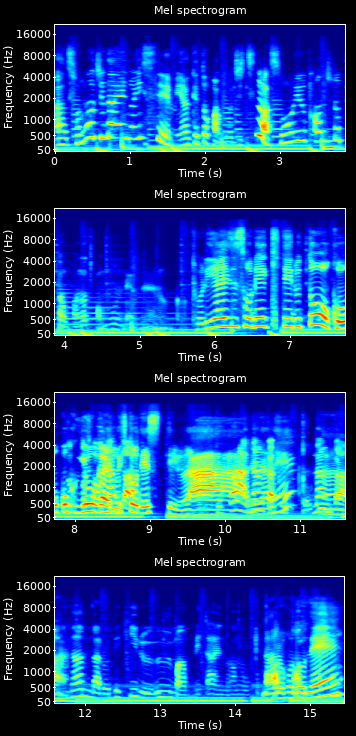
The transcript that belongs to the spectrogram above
あその時代の一世三宅とかも実はそういう感じだったのかなとか思うんだよねとりあえずそれ着てると広告業界の人ですっていう。ああなんかだね。なんかうんなんだろうできるウーマンみたいなのなるほどね。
